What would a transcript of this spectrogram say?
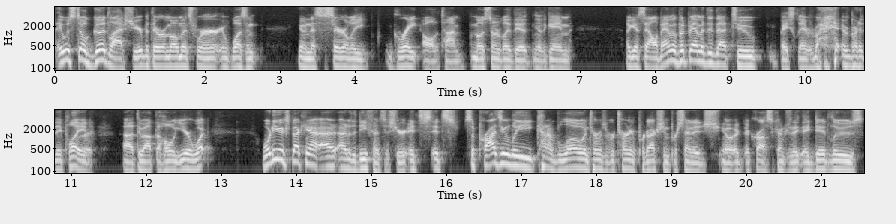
it was still good last year, but there were moments where it wasn't, you know, necessarily great all the time. Most notably, the you know the game against Alabama, but Bama did that to basically everybody everybody they played right. Uh, throughout the whole year. What what are you expecting out, out, of the defense this year? It's it's surprisingly kind of low in terms of returning production percentage. You know, across the country, they, they did lose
